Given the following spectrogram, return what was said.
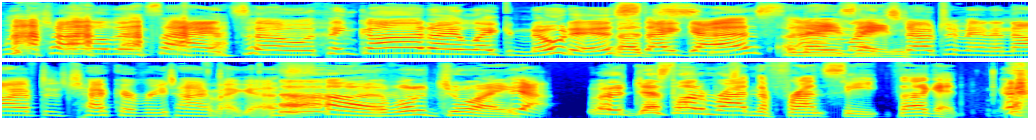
with child inside. So thank God I like noticed, That's I guess, and like strapped him in, and now I have to check every time, I guess. Ah, what a joy. Yeah. Just let him ride in the front seat. Fuck it.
